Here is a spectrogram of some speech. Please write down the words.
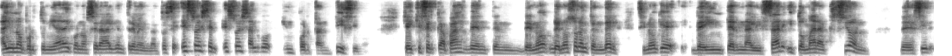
hay una oportunidad de conocer a alguien tremenda. Entonces, eso es, eso es algo importantísimo que hay que ser capaz de, no, de no solo entender, sino que de internalizar y tomar acción, de decir,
